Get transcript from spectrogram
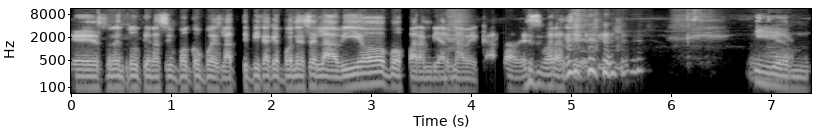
es una introducción así un poco pues la típica que pones en la bio pues, para enviar una beca, ¿sabes? Por así Y, em,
